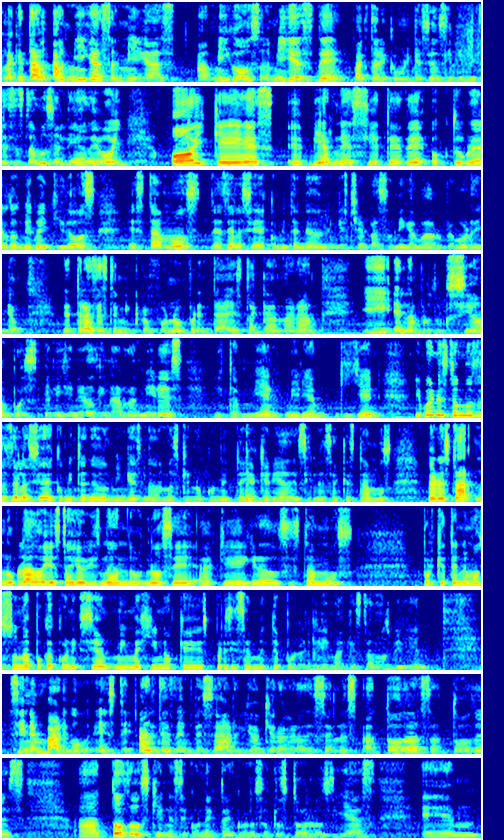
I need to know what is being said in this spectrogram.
Hola, ¿qué tal? Amigas, amigas, amigos, amigues de Factory Comunicación Sin Límites. Estamos el día de hoy Hoy que es eh, viernes 7 de octubre del 2022, estamos desde la ciudad de Comitán de Domínguez, Chiapas, su amiga Guadalupe Gordillo, detrás de este micrófono, frente a esta cámara y en la producción, pues el ingeniero Dina Ramírez y también Miriam Guillén. Y bueno, estamos desde la ciudad de Comitán de Domínguez, nada más que no conecta, ya quería decirles a qué estamos, pero está nublado y está lloviznando, no sé a qué grados estamos porque tenemos una poca conexión. Me imagino que es precisamente por el clima que estamos viviendo. Sin embargo, este, antes de empezar, yo quiero agradecerles a todas, a todos, a todos quienes se conectan con nosotros todos los días. Em,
